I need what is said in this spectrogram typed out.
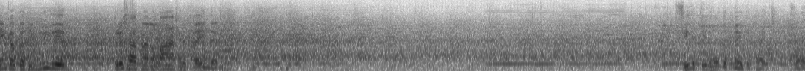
Ik denk ook dat hij nu weer terug gaat naar een lagere 32. ...1400 meter tijd zal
